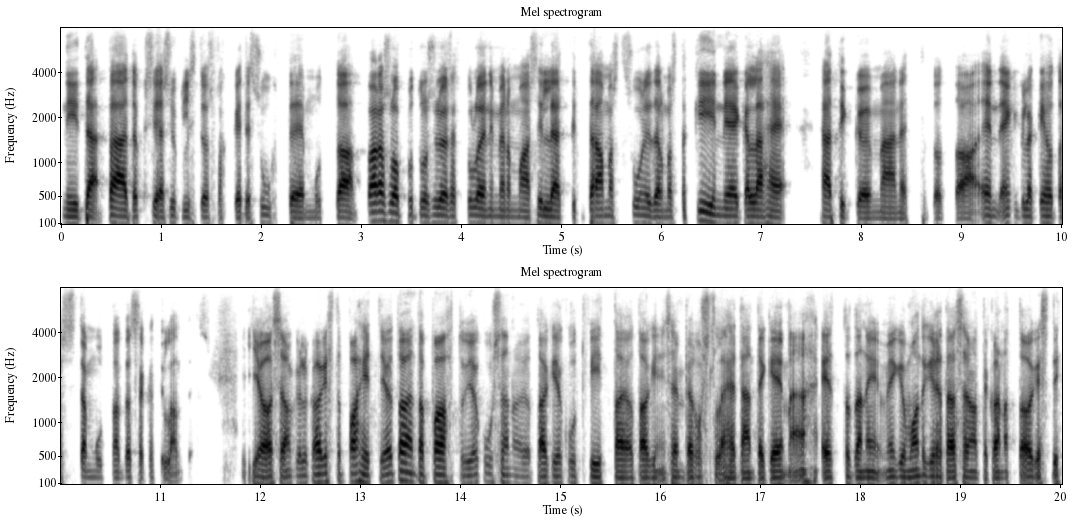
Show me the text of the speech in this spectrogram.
niitä päätöksiä syklisten suhteen, mutta paras lopputulos yleensä tulee nimenomaan sille, että pitää omasta suunnitelmasta kiinni eikä lähde hätiköimään, että tota, en, en kyllä kehota sitä muuttaa tässä tilanteessa. Joo, se on kyllä kaikista pahinta. Jotain tapahtuu, joku sanoo jotakin, joku twiittaa jotakin, niin sen perusteella lähdetään tekemään. Et, tota, niin, minäkin monta kertaa sanon, että kannattaa oikeasti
